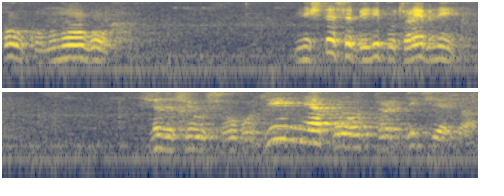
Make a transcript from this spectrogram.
колко много неща са били потребни, за да се освободи някой от традицията,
